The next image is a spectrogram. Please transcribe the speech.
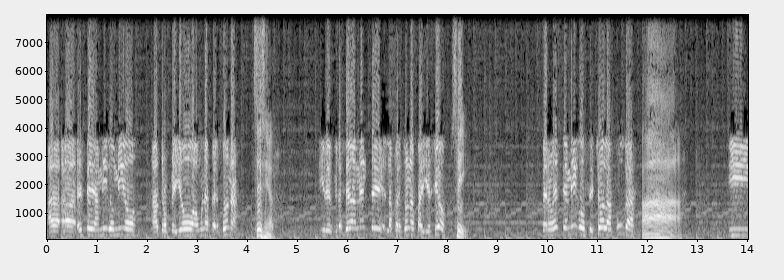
a- a este amigo mío atropelló a una persona Sí, señor. y desgraciadamente la persona falleció. Sí. Pero este amigo se echó a la fuga Ah. y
